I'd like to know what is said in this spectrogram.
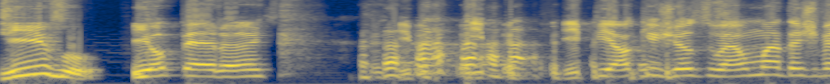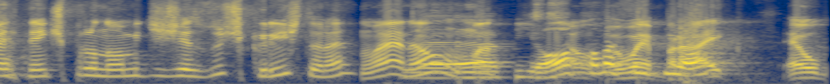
Vivo e operante. E, e, e, pior que Josué é uma das vertentes pro nome de Jesus Cristo, né? Não é, não? É, uma, pior, como é, assim, o hebraico. Pior? É o,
